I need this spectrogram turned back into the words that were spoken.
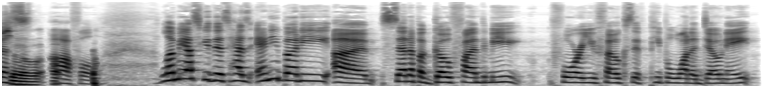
That's so, uh, awful. Let me ask you this: Has anybody uh, set up a GoFundMe for you folks if people want to donate?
